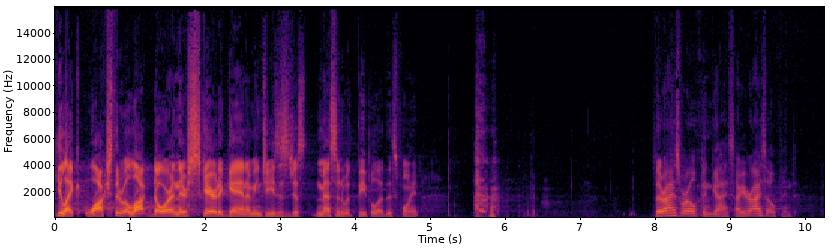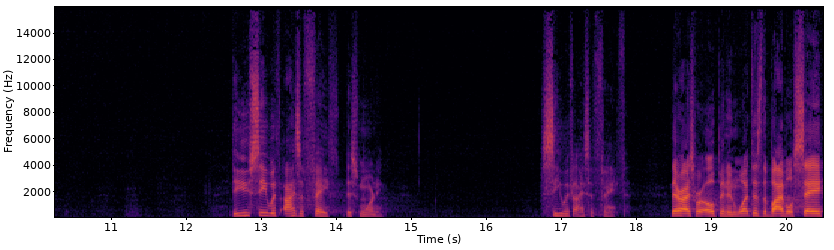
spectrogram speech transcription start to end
He like walks through a locked door and they're scared again. I mean, Jesus is just messing with people at this point. Their eyes were open, guys. Are your eyes opened? Do you see with eyes of faith this morning? See with eyes of faith. Their eyes were open, and what does the Bible say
